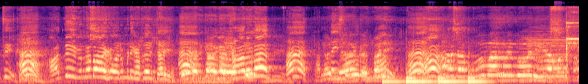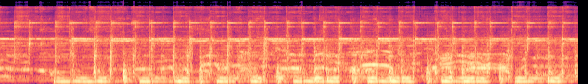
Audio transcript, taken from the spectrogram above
நினைத்து அது விரமாக வரும்படி கட்டளையிட்டாய் காரணம் தந்தை மூவரும் கூடி அவர் மனதாலே. சேரா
